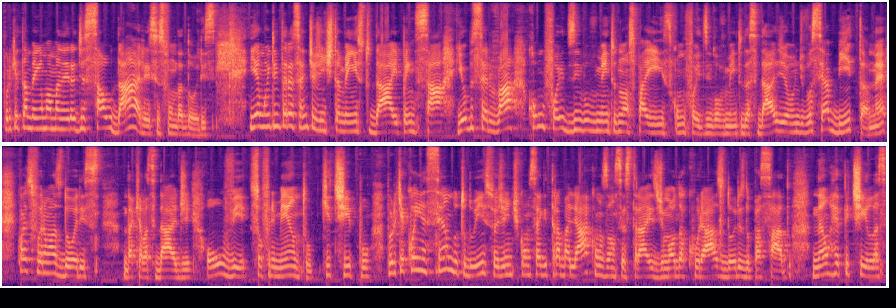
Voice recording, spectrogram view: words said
porque também é uma maneira de saudar esses fundadores. E é muito interessante a gente também estudar e pensar e observar como foi o desenvolvimento do nosso país, como foi o desenvolvimento da cidade onde você habita, né? Quais foram as dores daquela cidade? Houve sofrimento? Que tipo? Porque conhecendo tudo isso, a gente consegue trabalhar com os ancestrais de modo a curar as dores do passado, não repeti-las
